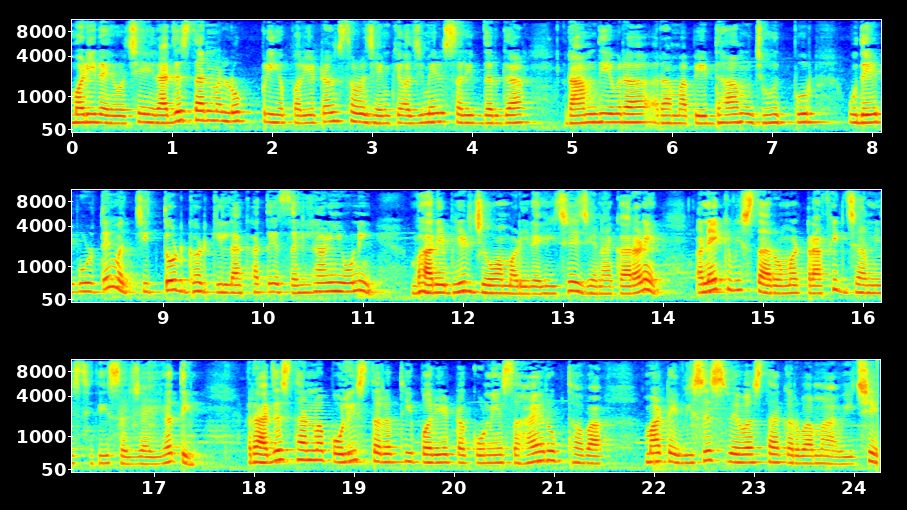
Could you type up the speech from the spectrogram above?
મળી રહ્યો છે. રાજસ્થાનમાં લોકપ્રિય પર્યટન સ્થળો જેમ કે અજમેર, શરીફ દરગાહ, રામદેવરા રામાપીર ધામ જોધપુર, ઉદયપુર તેમજ ચિત્તોડગઢ કિલ્લા ખાતે સહેલાણીઓની ભારે ભીડ જોવા મળી રહી છે, જેના કારણે અનેક વિસ્તારોમાં ટ્રાફિક જામની સ્થિતિ સર્જાઈ હતી. રાજસ્થાનમાં પોલીસ તરફથી પર્યટકોને સહાયરૂપ થવા માટે વિશેષ વ્યવસ્થા કરવામાં આવી છે.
